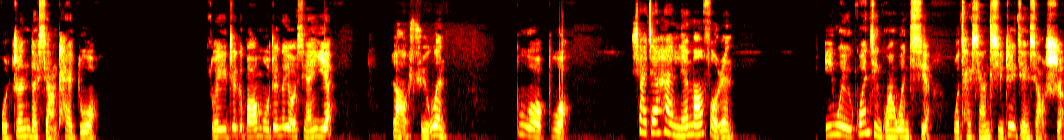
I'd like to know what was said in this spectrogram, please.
我真的想太多。所以这个保姆真的有嫌疑？老徐问。不不，夏家汉连忙否认。因为关警官问起，我才想起这件小事。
